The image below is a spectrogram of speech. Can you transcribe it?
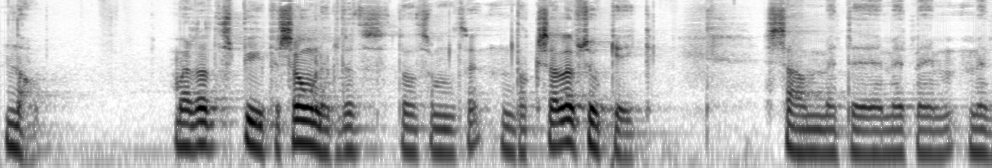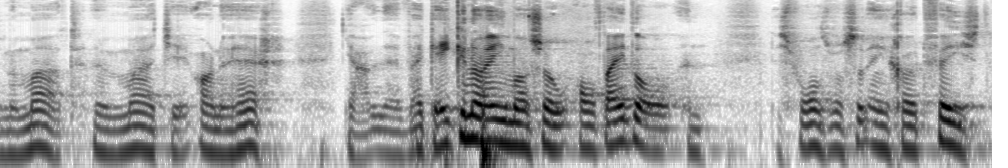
Nou, maar dat is puur persoonlijk. Dat is, dat is omdat, ik zelf zo keek. Samen met, met, mijn, met mijn maat, mijn maatje Arne Heg. Ja, eh, wij keken nou eenmaal zo altijd al. En dus voor ons was het een groot feest.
